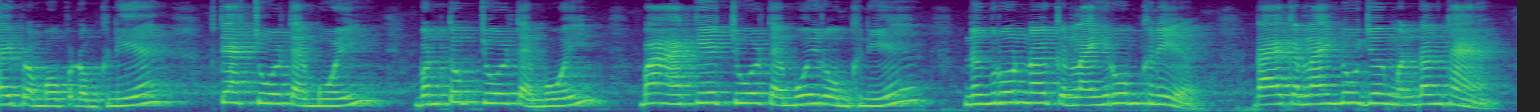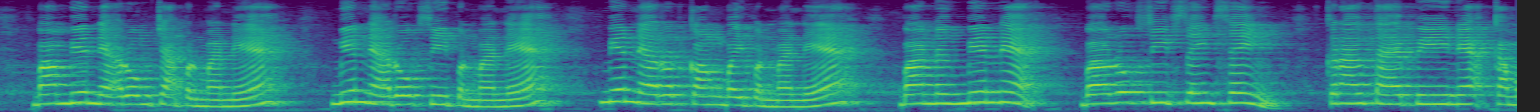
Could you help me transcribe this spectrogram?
ណីប្រមូលផ្ដុំគ្នាផ្ទះជួលតែមួយ បន្ទប់ជួលតែមួយ បាទអាគារជួលតែមួយរួមគ្នានិងរស់នៅកន្លែងរួមគ្នា ដែលកន្លែងនោះយើងមិនដឹងថា បើមានអ្នករោងចក្រប៉ុន្មាននាក់មានអ្នករោគស៊ីប៉ុន្មាននាក់មានអ្នករត់កង់3ប៉ុន្មាននាក់បើនឹងមានអ្នកបើរោគស៊ីផ្សេងផ្សេងក្រៅតែពីអ្នកកម្ម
